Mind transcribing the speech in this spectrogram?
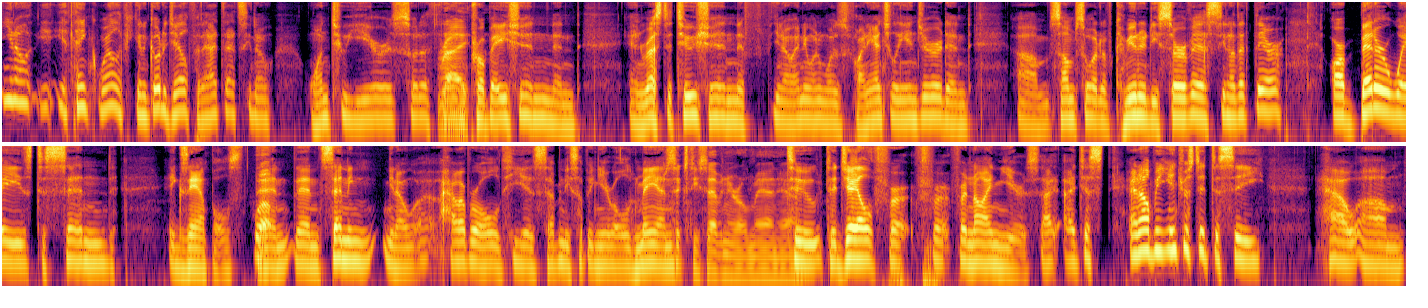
You know, you, think, well, if you're going to go to jail for that, that's you know, one two years sort of thing, Right. probation and and restitution if you know anyone was financially injured and um, some sort of community service. You know that there are better ways to send examples Well- than than sending you know uh, however old he is, seventy something year old man Sixty-seven-year-old man. Yeah. to to jail for, for, for nine years. I, I just and I'll be interested to see how um,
